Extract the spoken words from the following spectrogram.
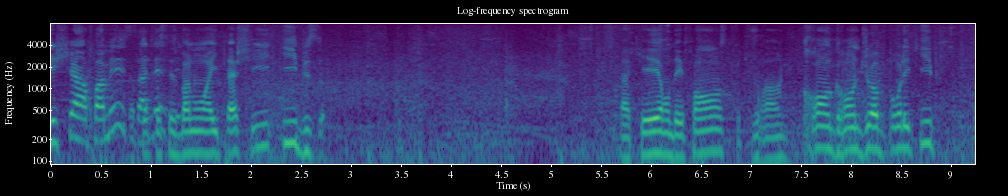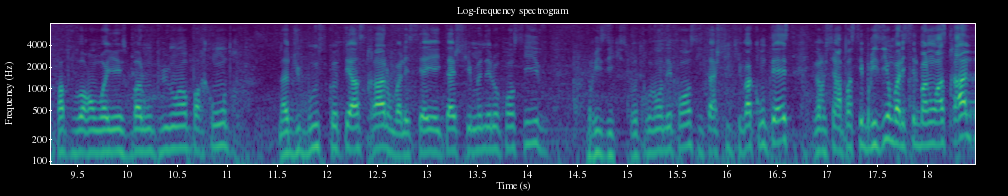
des chiens affamés. Ça Ça laisse ce ballon à Itachi, Ibs. Taquet en défense, fait toujours un grand grand job pour l'équipe. On va pas pouvoir envoyer ce ballon plus loin par contre. On a du boost côté Astral, on va laisser Itachi mener l'offensive. Breezy qui se retrouve en défense, Itachi qui va contest, il va réussir à passer Breezy, on va laisser le ballon à Astral.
